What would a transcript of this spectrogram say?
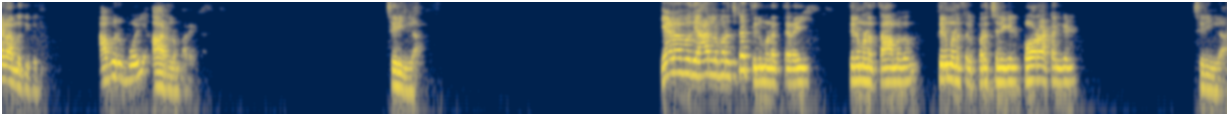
ஏழாம் அதிபதி. அவர் போய் ஆறுல மறைகிறார். சரிங்களா? ஏழாம் அதிபதி ஆறுல மறைஞ்சிட்டா திருமண திருமண தாமதம் திருமணத்தில் பிரச்சனைகள் போராட்டங்கள் சரிங்களா?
